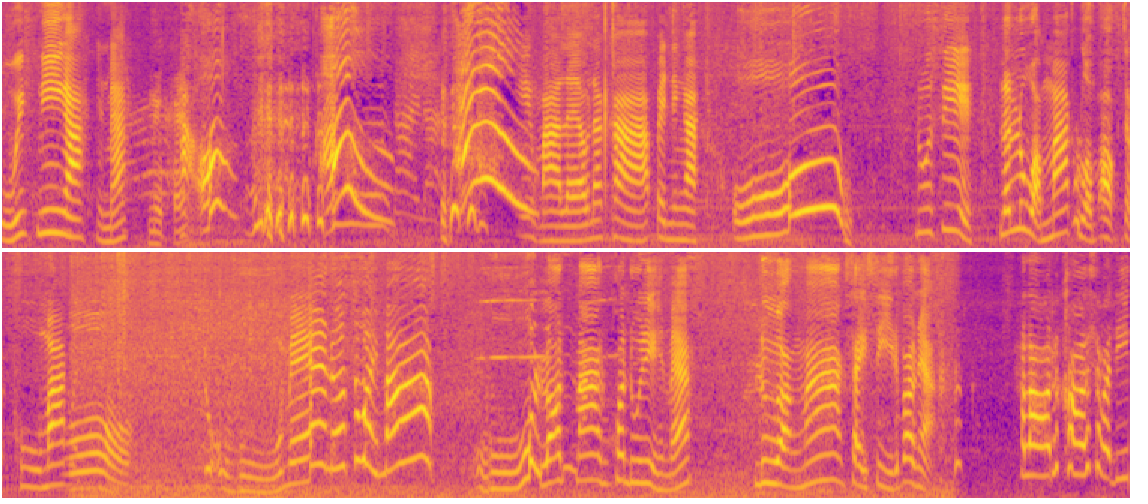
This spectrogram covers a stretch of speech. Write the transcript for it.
อุ้ยนี่ไงเห็นไหมหนึบไหมอะโอ้อ้าวนี่มาแล้วนะคะ เป็นยังไงโอ้ ดูสิ แล้วหลวมมากหลวมออกจากภูมาก โอ้ ดูโอ้โหแม่เนื้อสวยมาก โอ้โหร่อนมากทุกคนดูดิเห็นไหมเหลืองมากใส่สีหรือเปล่าเนี่ยฮัลโหลทุกคนสวัสดี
